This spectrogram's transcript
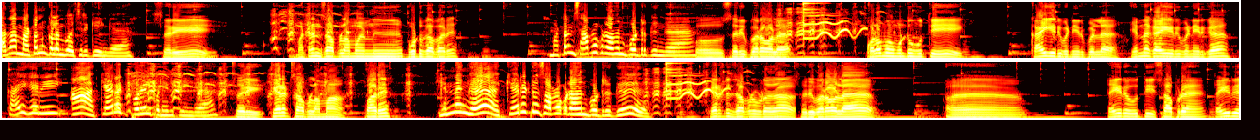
அதான் மட்டன் குழம்பு வச்சிருக்கீங்க. சரி. மட்டன் சாப்பிடலாமான்னு போட்டுக்கா பாரு. மட்டன் சாப்பிடக்கூடாதுன்னு போட்டிருக்குங்க. ஓ சரி பரவாயில்ல. குழம்பு மட்டும் ஊற்றி காய்கறி பண்ணியிருப்பல்ல என்ன காய்கறி பண்ணியிருக்க காய்கறி ஆ கேரட் பொரியல் பண்ணிருக்கீங்க. சரி கேரட் சாப்பிடலாமா? பாரு. என்னங்க கேரட்டும் சாப்பிடக்கூடாதுன்னு போட்டிருக்கு. கேரட்டு சாப்பிடக்கூடாதா? சரி பரவாயில்ல. தயிரை ஊற்றி சாப்பிட்றேன். தயிர்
